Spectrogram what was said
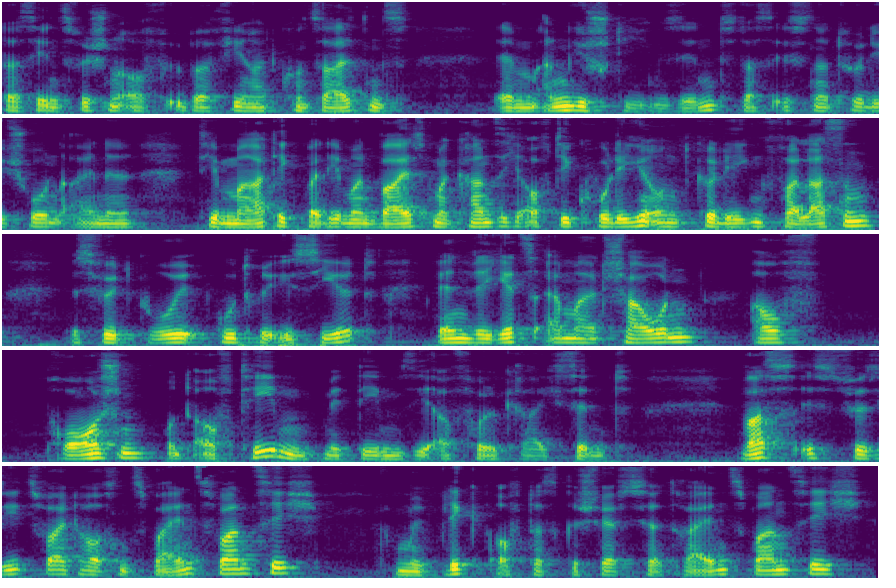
dass sie inzwischen auf über 400 Consultants ähm, angestiegen sind. Das ist natürlich schon eine Thematik, bei der man weiß, man kann sich auf die Kolleginnen und Kollegen verlassen. Es wird gut reüssiert. Wenn wir jetzt einmal schauen auf Branchen und auf Themen, mit denen sie erfolgreich sind. Was ist für Sie 2022 mit Blick auf das Geschäftsjahr 23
